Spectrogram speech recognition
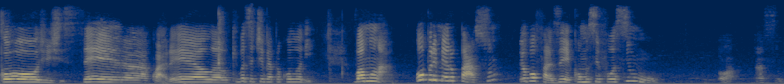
cor, giz de cera, aquarela, o que você tiver para colorir. Vamos lá. O primeiro passo eu vou fazer como se fosse um U. Ó, assim.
